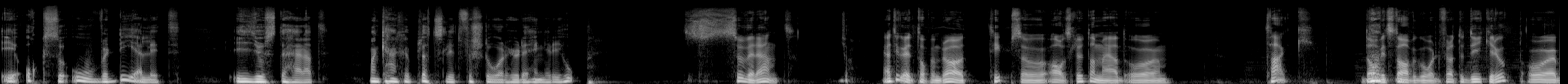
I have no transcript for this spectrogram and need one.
är också ovärderligt i just det här att man kanske plötsligt förstår hur det hänger ihop. Suveränt. Ja. Jag tycker det är ett toppenbra tips att avsluta med och tack David. Stavegård för att du dyker upp och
